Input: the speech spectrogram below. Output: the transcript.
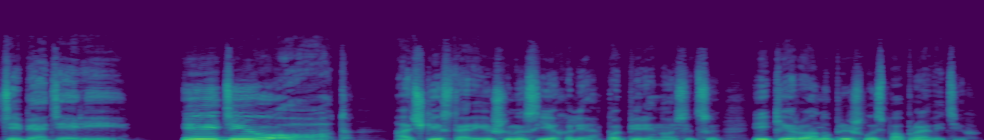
тебя дери! Идиот!» Очки старейшины съехали по переносице, и Кейрану пришлось поправить их.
